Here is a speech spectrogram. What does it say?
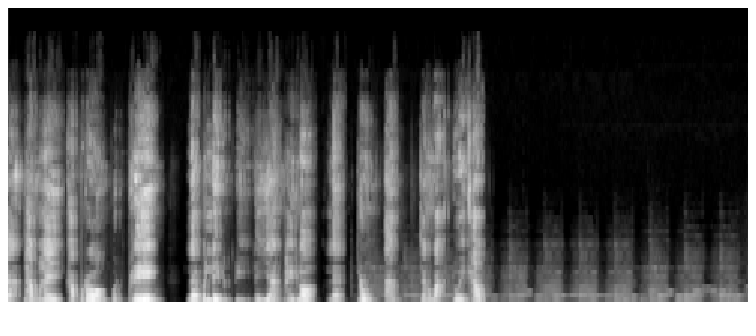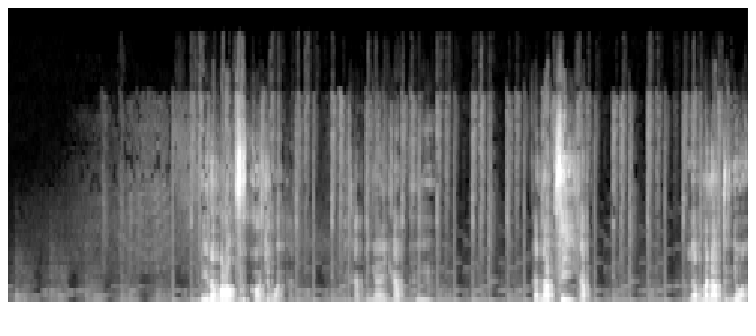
จะทำให้ขับร้องบทเพลง และบรรเลงดนตรีได้อย่างไพเราะและตรงตามจังหวะด้วยครับ ทีนี้เรามาลองฝึกข้อจังหวะกันนะครับง่ายๆครับคือการนับ 4 ครับ แล้วมานับถึงจังหวะ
